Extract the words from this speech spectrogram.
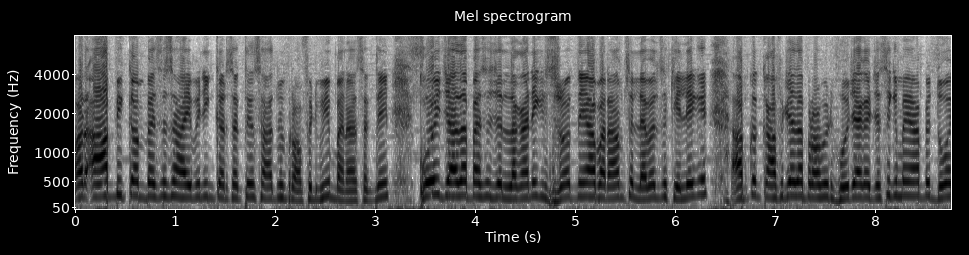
और आप भी कम पैसे से हाई विनिंग कर सकते हैं, साथ में प्रॉफिट भी बना सकते हैं। कोई ज़्यादा पैसे लगाने की ज़रूरत नहीं, आप आराम से लेवल से खेलेंगे, आपका काफ़ी ज़्यादा प्रॉफिट हो जाएगा। जैसे कि मैं यहाँ पे दो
